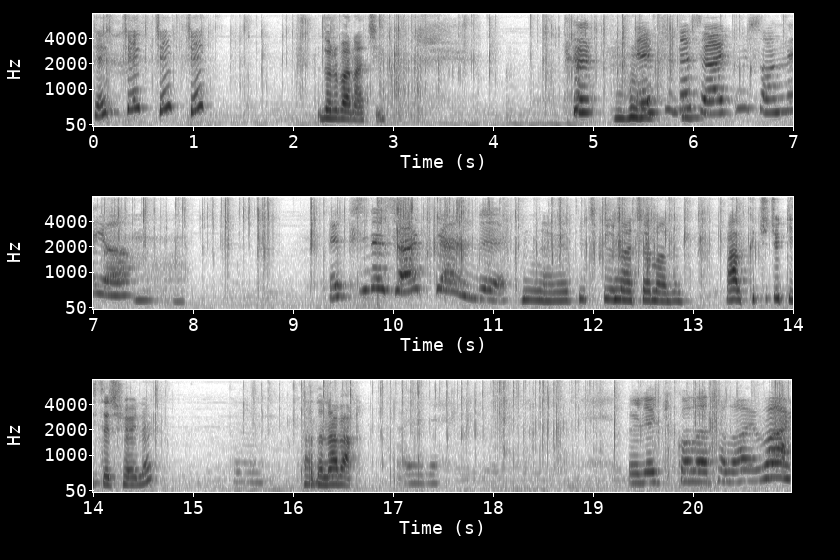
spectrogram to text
Çek çek çek çek. Dur ben açayım. Hepsi de sertmiş anne ya. Hepsi de sert geldi. Evet hiçbirini açamadın. Al küçücük ise şöyle. Tamam. Tadına bak. Öyle. Öyle çikolatalar var.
